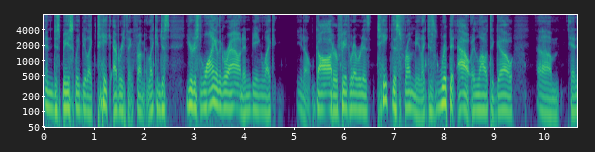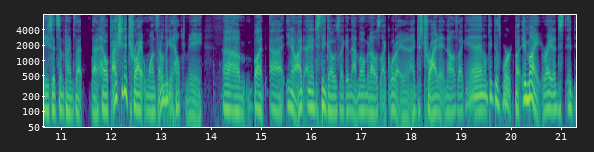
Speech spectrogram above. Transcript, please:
and just basically be like, take everything from it. Like, and just, you're just lying on the ground and being like, you know, God or faith, whatever it is, take this from me. Like, just rip it out and allow it to go. Um, and he said sometimes that that helped. I actually did try it once. I don't think it helped me. Um, but uh, you know, I, I just think I was like in that moment, I was like, what? I, I just tried it, and I was like, yeah, I don't think this worked, but it might, right? I just it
